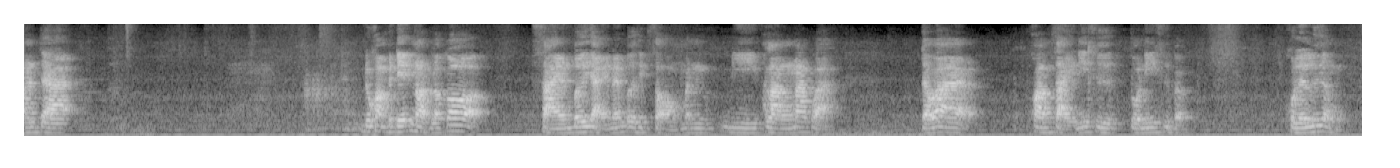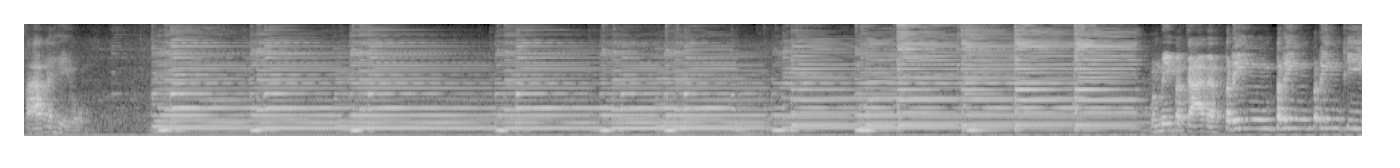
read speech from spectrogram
มันจะ ดูความเป็นเดฟน็อตแล้วก็สายมันเบอร์ใหญ่นั้นเบอร์สิบสองมันมีพลังมากกว่า แต่ว่าความใสนี่คือตัวนี้คือแบบคนละเรื่องฟ้ากับเหวมันมีประกายแบบปริ้งปริ้งปริ้งที่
